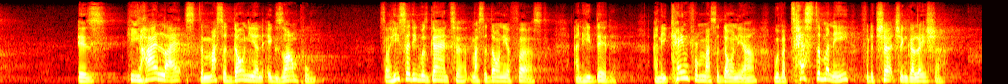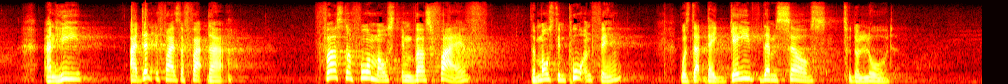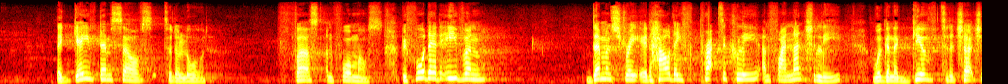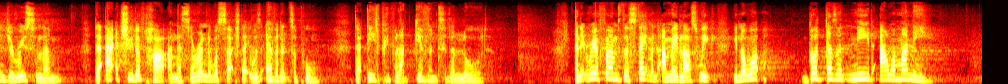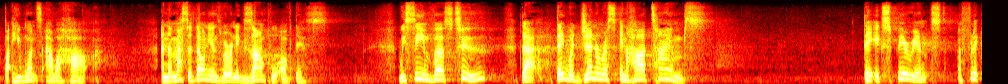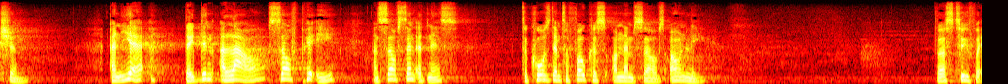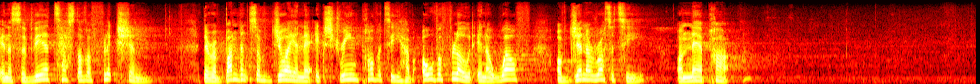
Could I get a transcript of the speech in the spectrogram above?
is he highlights the Macedonian example. So he said he was going to Macedonia first, and he did. And he came from Macedonia with a testimony for the church in Galatia. And he identifies the fact that, first and foremost, in verse 5, the most important thing was that they gave themselves to the Lord. They gave themselves to the Lord first and foremost. Before they had even demonstrated how they practically and financially were going to give to the church in Jerusalem, the attitude of heart and their surrender was such that it was evident to Paul that these people are given to the Lord. And it reaffirms the statement I made last week. You know what? God doesn't need our money but he wants our heart. And the Macedonians were an example of this. We see in verse 2 that they were generous in hard times. They experienced affliction. And yet, they didn't allow self pity and self centeredness to cause them to focus on themselves only. Verse 2 For in a severe test of affliction, their abundance of joy and their extreme poverty have overflowed in a wealth of generosity on their part.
